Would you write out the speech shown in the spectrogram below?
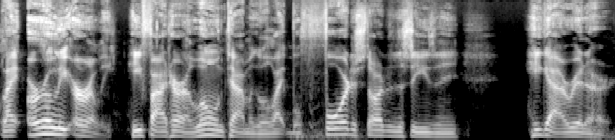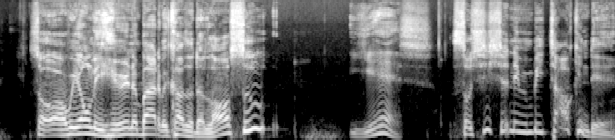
Like early, early. He fired her a long time ago. Like before the start of the season, he got rid of her. So are we only hearing about it because of the lawsuit? Yes. So she shouldn't even be talking then.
